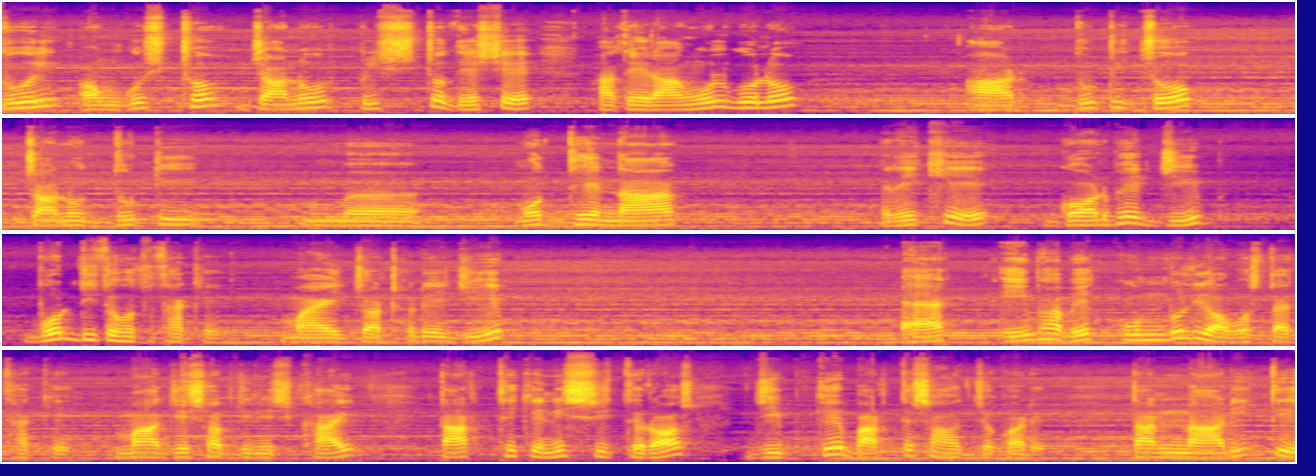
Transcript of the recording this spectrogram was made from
দুই অঙ্গুষ্ঠ জানুর পৃষ্ঠ দেশে হাতের আঙুলগুলো আর দুটি চোখ, জানুর দুটি মধ্যে নাক রেখে গর্ভের জীব বর্ধিত হতে থাকে। মায়ের জঠরে জীব এক এইভাবে কুণ্ডলী অবস্থায় থাকে। মা যেসব জিনিস খায়, তার থেকে নিঃসৃত রস জীবকে বাড়তে সাহায্য করে। তার নাড়িতে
